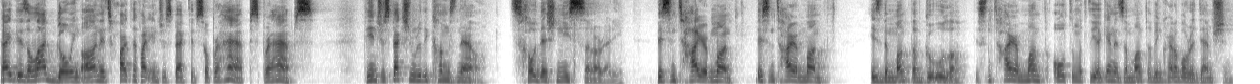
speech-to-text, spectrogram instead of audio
Right? There's a lot going on. It's hard to find introspective. So perhaps, perhaps, the introspection really comes now. It's Chodesh Nisan already. This entire month, this entire month is the month of Geula. This entire month, ultimately, again, is a month of incredible redemption.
